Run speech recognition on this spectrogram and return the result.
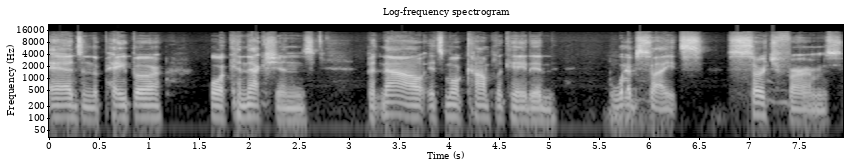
ads in the paper or connections, but now it's more complicated. Websites, search firms,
